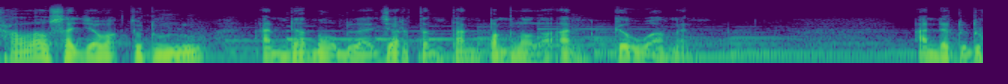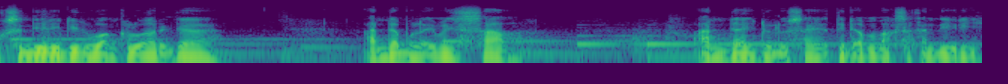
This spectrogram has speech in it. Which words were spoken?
kalau saja waktu dulu Anda mau belajar tentang pengelolaan keuangan. Anda duduk sendiri di ruang keluarga, Anda mulai menyesal. Andai dulu saya tidak memaksakan diri,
